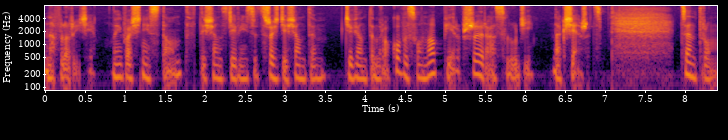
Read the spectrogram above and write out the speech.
na Florydzie. No i właśnie stąd w 1969 roku wysłano pierwszy raz ludzi na Księżyc. Centrum,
